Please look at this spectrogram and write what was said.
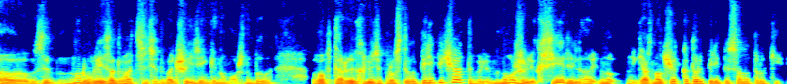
ну, рублей за 20, это большие деньги, но можно было. Во-вторых, люди просто его перепечатывали, множили, ксерили. Ну, я знал человека, который переписал от руки.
